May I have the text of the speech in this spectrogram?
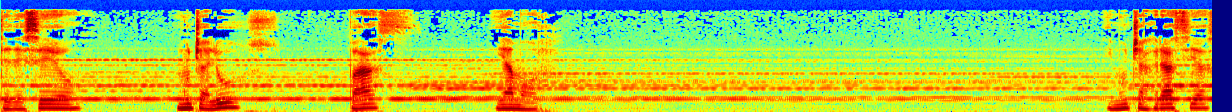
Te deseo mucha luz, paz y amor. Y muchas gracias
